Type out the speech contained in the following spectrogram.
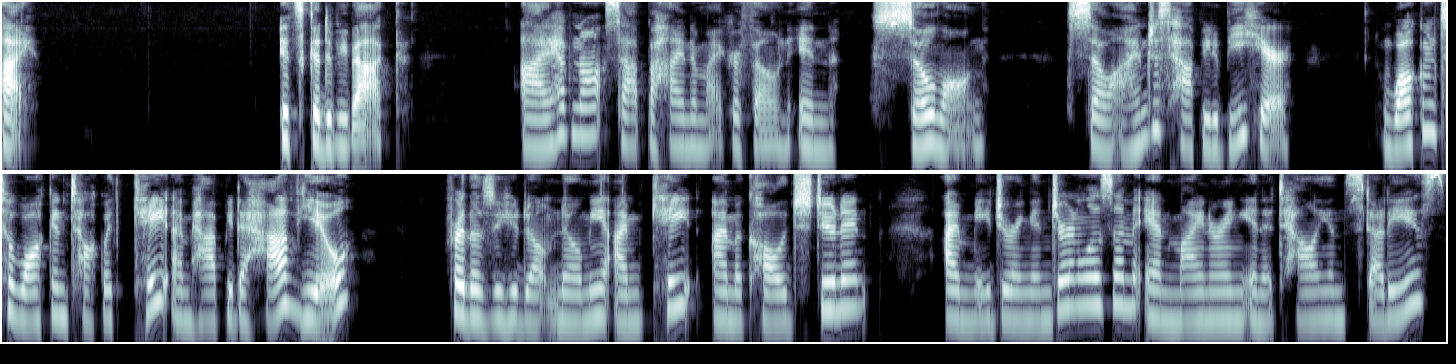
Hi. It's good to be back. I have not sat behind a microphone in so long, so I'm just happy to be here. Welcome to Walk and Talk with Kate. I'm happy to have you. For those of you who don't know me, I'm Kate. I'm a college student. I'm majoring in journalism and minoring in Italian studies.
